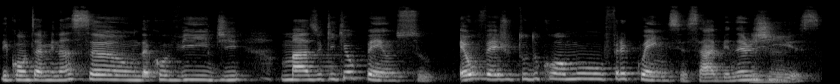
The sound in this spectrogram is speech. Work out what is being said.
de contaminação, da Covid, mas o que, que eu penso? Eu vejo tudo como frequência, sabe? Energias.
